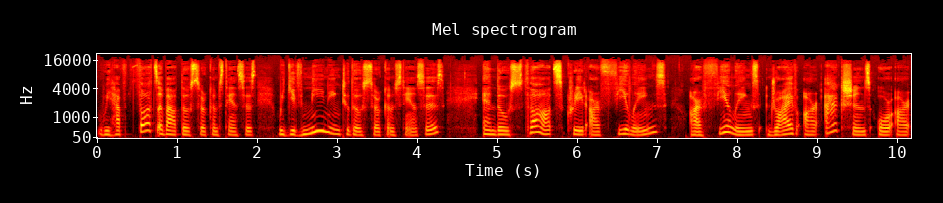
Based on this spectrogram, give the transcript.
We have thoughts about those circumstances. We give meaning to those circumstances, and those thoughts create our feelings. Our feelings drive our actions or our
